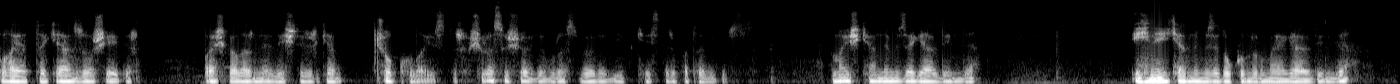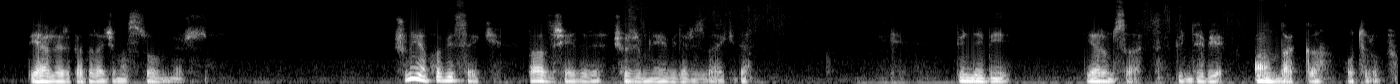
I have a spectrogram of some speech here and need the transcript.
bu hayattaki en zor şeydir. Başkalarını eleştirirken çok kolayızdır. Şurası şöyle, burası böyle deyip kestirip atabiliriz. Ama iş kendimize geldiğinde, ihneyi kendimize dokundurmaya geldiğinde diğerleri kadar acımasız olmuyoruz. Şunu yapabilsek bazı şeyleri çözümleyebiliriz belki de. Günde bir yarım saat, günde bir 10 dakika oturup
